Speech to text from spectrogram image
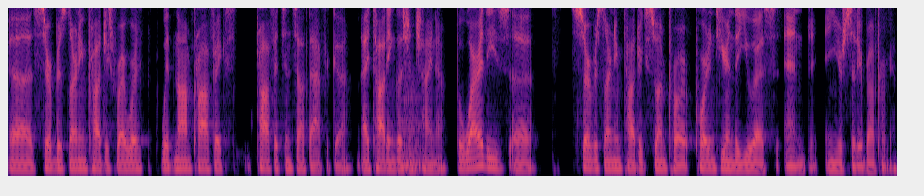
uh, service learning projects where I worked with nonprofits profits in South Africa. I taught English in China. But why are these uh, service learning projects so important here in the US and in your study abroad program?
